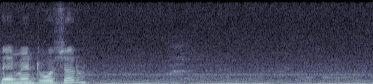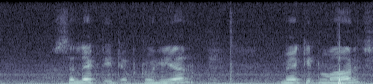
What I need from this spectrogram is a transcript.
payment voucher select it up to here make it merge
